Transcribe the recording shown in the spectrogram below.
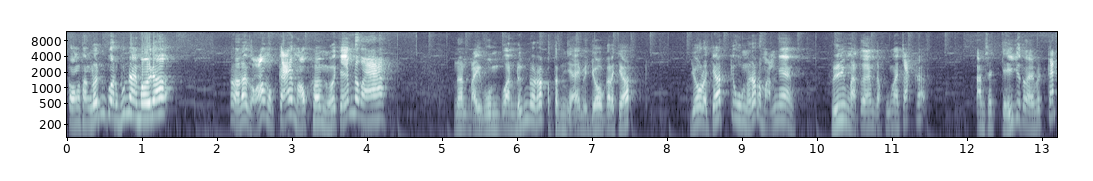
Còn thằng lính của anh quýt 20 đó, nó là nó gõ một cái một hơn ngựa chém đó ba. Nên bày quân của anh đứng nó rất là tinh nhạy mà vô cái là chết. Vô là chết, cái quân này rất là mạnh nha. Riêng mà tụi em gặp quân a chắc á anh sẽ chỉ cho tụi em cái cách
